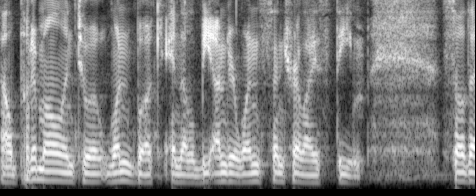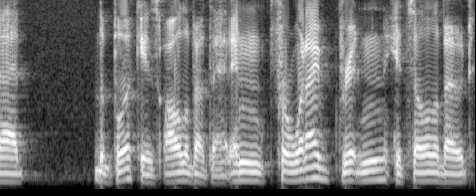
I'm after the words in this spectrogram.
I'll put them all into a, one book and it'll be under one centralized theme so that the book is all about that. And for what I've written, it's all about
